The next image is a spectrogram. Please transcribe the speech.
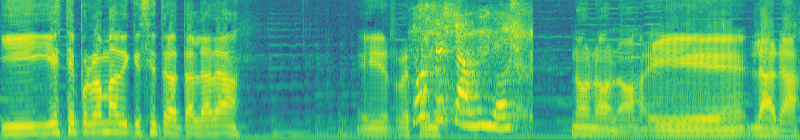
¿Y este programa de qué se trata, Lara? Eh, No responde- sé sabíos. No, no, no. Eh, Lara,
